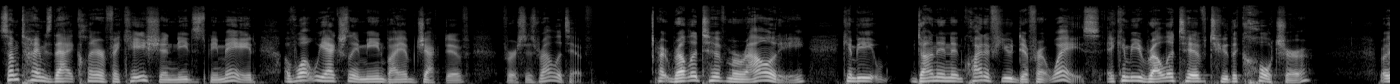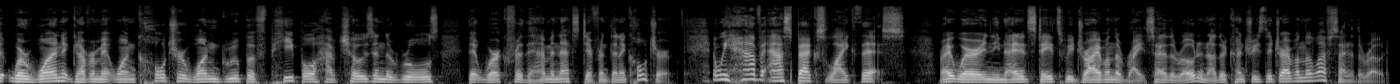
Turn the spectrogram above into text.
sometimes that clarification needs to be made of what we actually mean by objective versus relative. Right? Relative morality can be done in quite a few different ways. It can be relative to the culture, where one government, one culture, one group of people have chosen the rules that work for them, and that's different than a culture. And we have aspects like this, right? Where in the United States, we drive on the right side of the road, in other countries, they drive on the left side of the road,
